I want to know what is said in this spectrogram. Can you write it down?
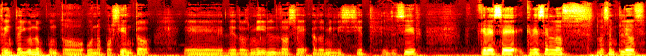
31.1% eh, de 2012 a 2017. Es decir, crece, crecen los, los empleos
